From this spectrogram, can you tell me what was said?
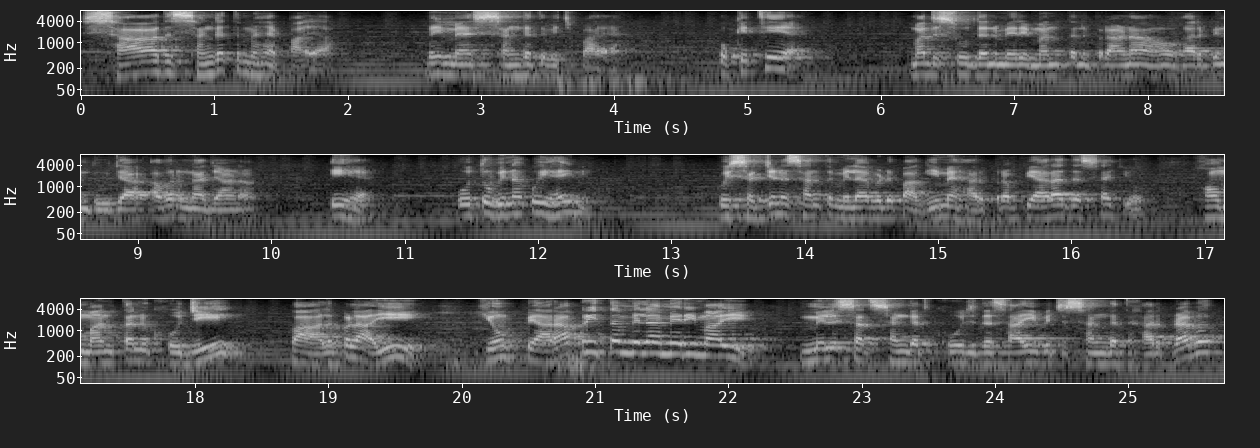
ਸਾਧ ਸੰਗਤ ਮਹਿ ਪਾਇਆ। ਬਈ ਮੈਂ ਸੰਗਤ ਵਿੱਚ ਪਾਇਆ। ਉਹ ਕਿੱਥੇ ਹੈ? ਮਦਸੂਦਨ ਮੇਰੇ ਮੰਤਨ ਤਨ ਪ੍ਰਾਣਾ ਹੋ ਹਰ ਬਿੰਦੂ ਜਾ ਅਵਰ ਨਾ ਜਾਣਾ। ਇਹ ਹੈ। ਉਹ ਤੋਂ ਬਿਨਾ ਕੋਈ ਹੈ ਹੀ ਨਹੀਂ। ਕੋਈ ਸੱਜਣ ਸੰਤ ਮਿਲਿਆ ਬੜੇ ਭਾਗੀ ਮੈਂ ਹਰ ਪ੍ਰਭ ਪਿਆਰਾ ਦੱਸਿਆ ਜਿਉ ਹਉ ਮਨ ਤਨ ਖੋਜੀ, ਭਾਲ ਭਲਾਈ। ਕਿਉਂ ਪਿਆਰਾ ਪ੍ਰੀਤਮ ਮਿਲਿਆ ਮੇਰੀ ਮਾਈ? ਮਿਲ ਸਤ ਸੰਗਤ ਖੋਜ ਦਸਾਈ ਵਿੱਚ ਸੰਗਤ ਹਰ ਪ੍ਰਭ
